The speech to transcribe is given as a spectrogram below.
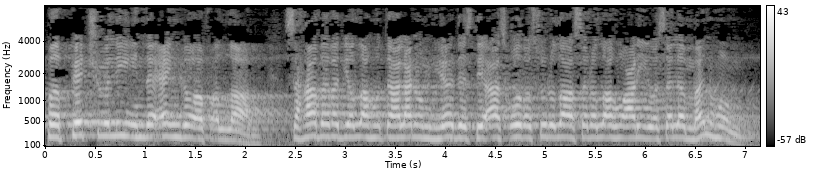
perpetually in the anger of Allah. Sahaba radiallahu ta'ala hear this, they ask, Oh Rasulullah sallallahu alayhi wa sallam, manhum?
